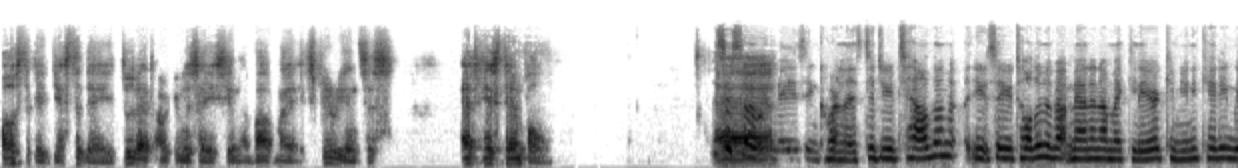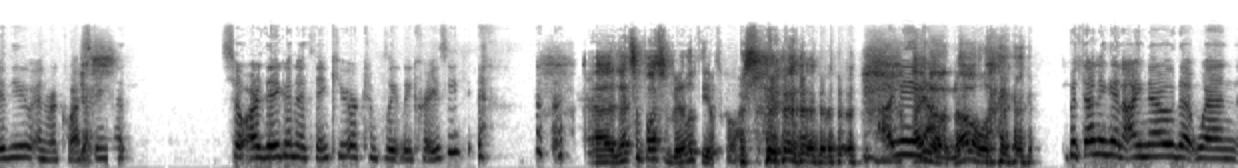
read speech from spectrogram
posted it yesterday to that organization about my experiences at his temple. This is so uh, amazing, Cornelis. Did you tell them, you, so you told them about Manannán mac Lir communicating with you and requesting yes. it? So are they going to think you are completely crazy? uh, that's a possibility, of course. I mean, I don't know. but then again, I know that when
